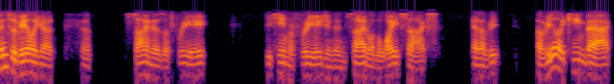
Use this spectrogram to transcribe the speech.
since Avila got uh, signed as a free became a free agent and signed with the White Sox, and Avila came back,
